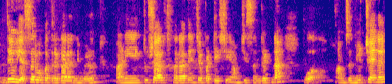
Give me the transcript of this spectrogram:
देऊया सर्व पत्रकारांनी मिळून. आणि तुषार खरात यांच्या पाठीशी आमची संघटना व आमचं न्यूज चॅनल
